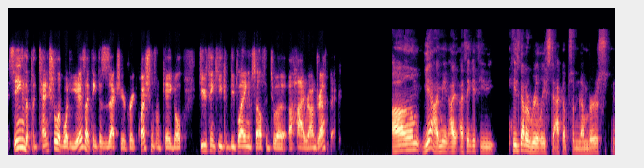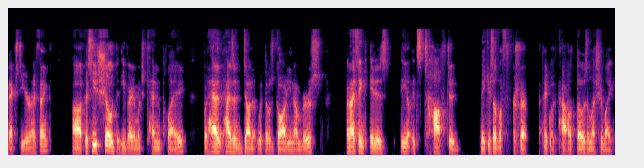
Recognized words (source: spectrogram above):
seeing the potential of what he is, I think this is actually a great question from Cagle. Do you think he could be playing himself into a, a high round draft pick? Um, yeah, I mean, I, I think if he he's got to really stack up some numbers next year, I think, because uh, he showed that he very much can play, but has hasn't done it with those gaudy numbers. And I think it is, you know, it's tough to make yourself a first round pick without those unless you're like,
